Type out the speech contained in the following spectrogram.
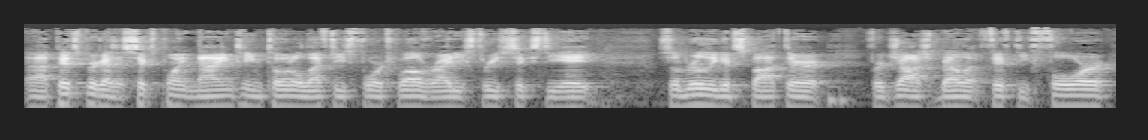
Uh, Pittsburgh has a 6.9 team total. Lefties 412, righties 368. So really good spot there for Josh Bell at 54.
